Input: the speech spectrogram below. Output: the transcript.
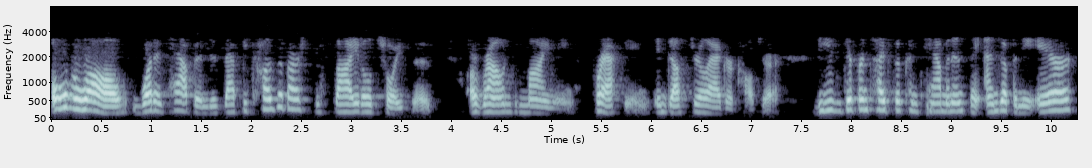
Overall, what has happened is that because of our societal choices around mining, fracking, industrial agriculture, these different types of contaminants, they end up in the air,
